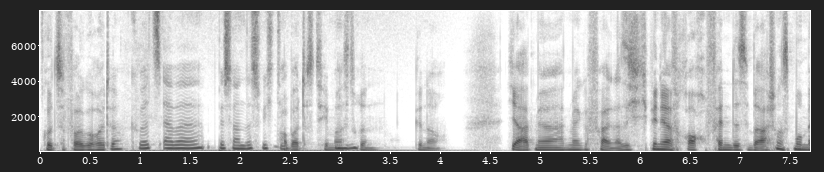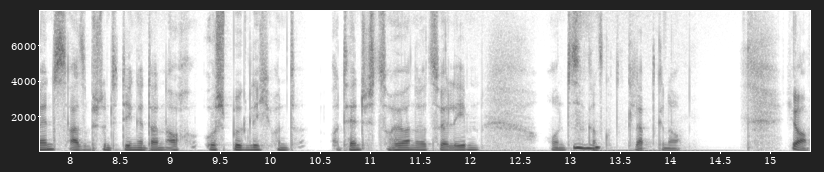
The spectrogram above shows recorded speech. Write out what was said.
Kurze Folge heute. Kurz, aber besonders wichtig. Aber das Thema mhm. ist drin. Genau. Ja, hat mir, hat mir gefallen. Also ich, ich bin ja auch Fan des Überraschungsmoments, also bestimmte Dinge dann auch ursprünglich und authentisch zu hören oder zu erleben. Und das mhm. hat ganz gut geklappt, genau. Ja,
